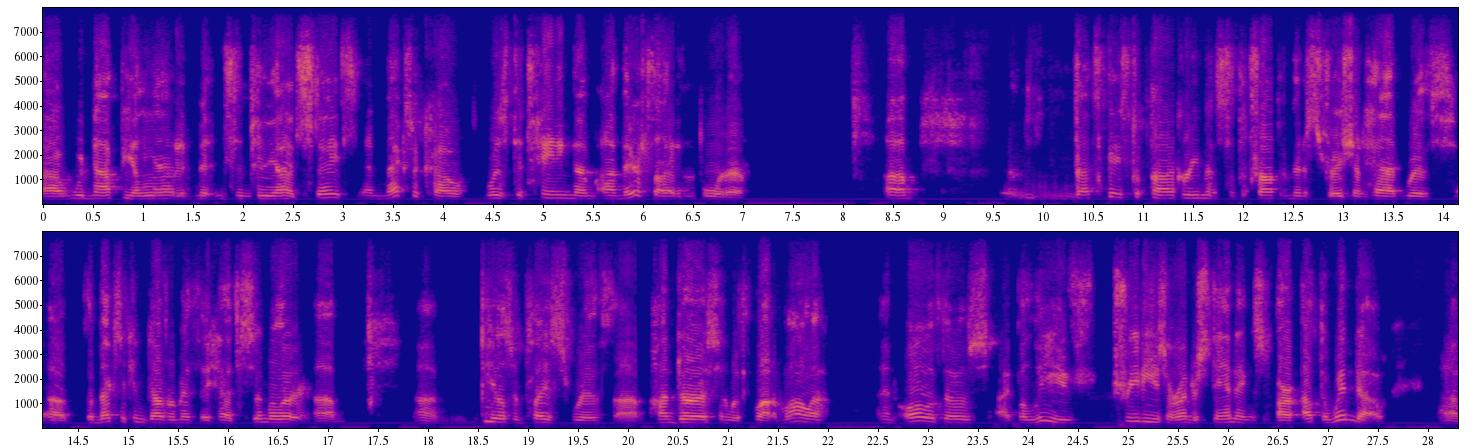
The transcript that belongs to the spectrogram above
uh, would not be allowed admittance into the United States, and Mexico was detaining them on their side of the border. Um, that's based upon agreements that the Trump administration had with uh, the Mexican government. They had similar um, uh, deals in place with uh, Honduras and with Guatemala. And all of those, I believe, treaties or understandings are out the window uh,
